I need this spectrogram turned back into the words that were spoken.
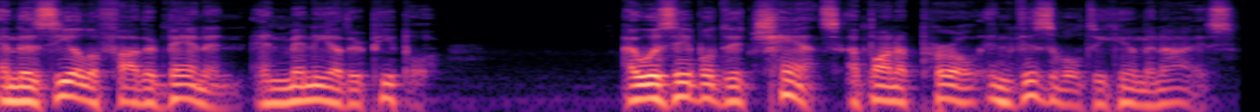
and the zeal of Father Bannon and many other people, I was able to chance upon a pearl invisible to human eyes.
